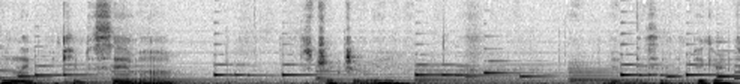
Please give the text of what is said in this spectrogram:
Then like keep the same uh, structure really. Maybe this is a bigger to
